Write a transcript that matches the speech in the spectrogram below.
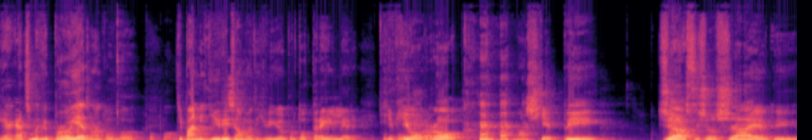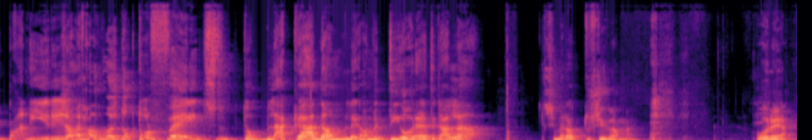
Είχα κάτσει μέχρι πρωίας να το δω. Πω, πω. Και πανηγυρίζαμε ότι είχε βγει το πρώτο τρέιλερ. Και βγει ο θλιβερό. Rock. Μας είχε πει Justice Society. Πανηγυρίζαμε, θα δούμε Dr. Fate, το Black Adam. Λέγαμε τι ωραία, τι καλά. Σήμερα τους είδαμε. Ωραία.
